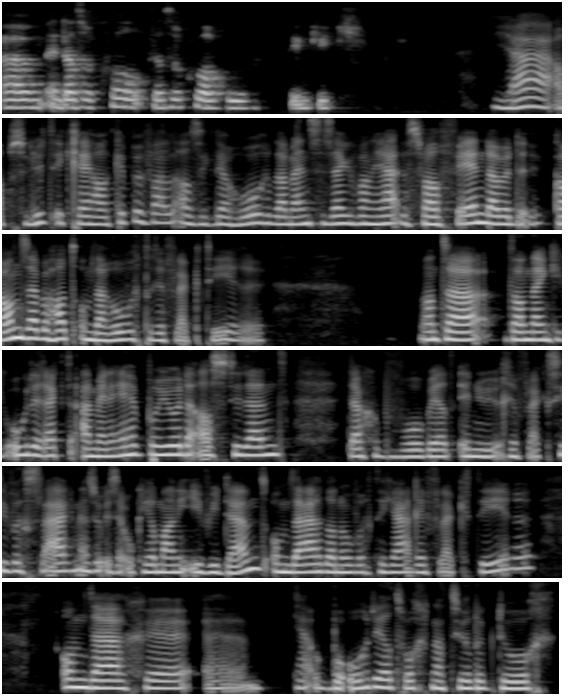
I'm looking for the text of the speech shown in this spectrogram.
Ehm, en dat is, ook wel, dat is ook wel goed, denk ik. Ja, absoluut. Ik krijg al kippenvel als ik dat hoor, dat mensen zeggen van ja, het is wel fijn dat we de kans hebben gehad om daarover te reflecteren. Want dan denk ik ook direct aan mijn eigen periode als student, dat je bijvoorbeeld in je reflectieverslagen en zo, is het ook helemaal niet evident om daar dan over te gaan reflecteren. Omdat je ehm, ja, ook beoordeeld wordt natuurlijk door,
